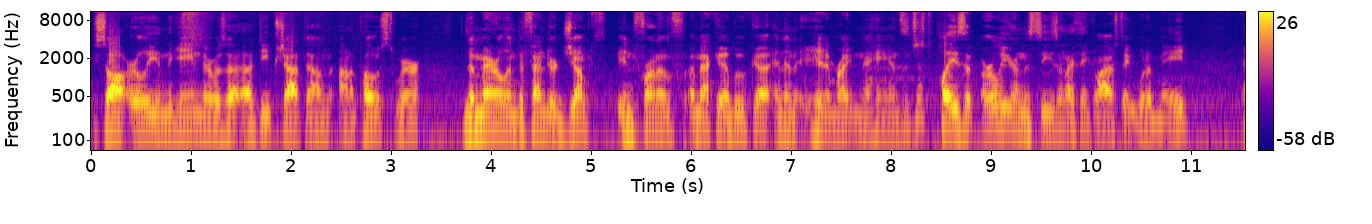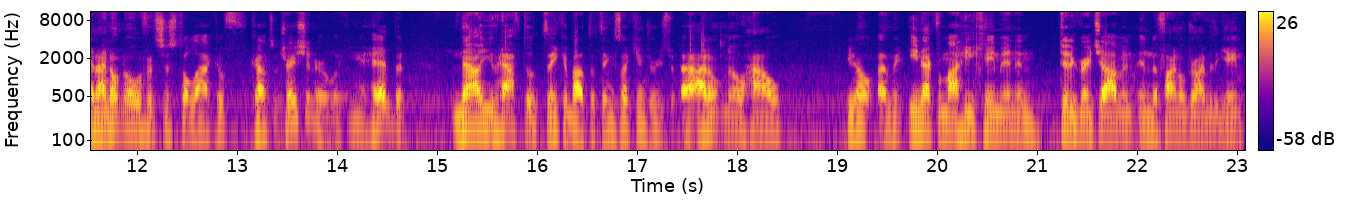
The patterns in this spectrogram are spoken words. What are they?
You saw early in the game there was a, a deep shot down on a post where the Maryland defender jumped in front of Emeka Egbuka and then it hit him right in the hands. It just plays that earlier in the season I think Ohio State would have made. And I don't know if it's just a lack of concentration or looking ahead, but now you have to think about the things like injuries. I don't know how, you know, I mean, Enokk Vimahi came in and did a great job in, in the final drive of the game.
